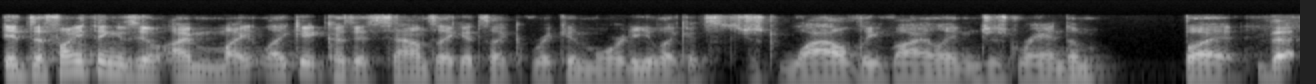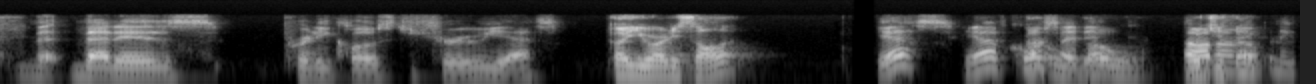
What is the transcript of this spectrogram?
It the funny thing is, you know, I might like it because it sounds like it's like Rick and Morty, like it's just wildly violent and just random. But that that, that is pretty close to true. Yes. Oh, you already saw it? Yes. Yeah, of course oh, I did. Oh, what'd you think?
